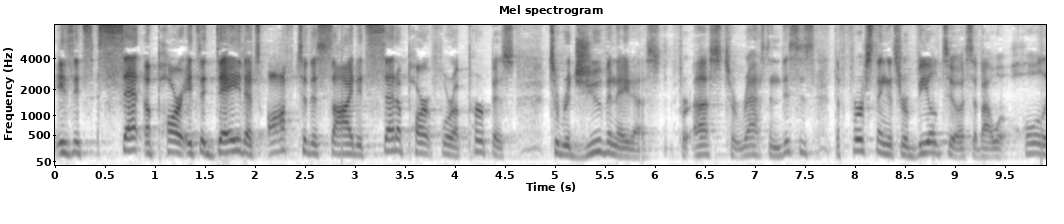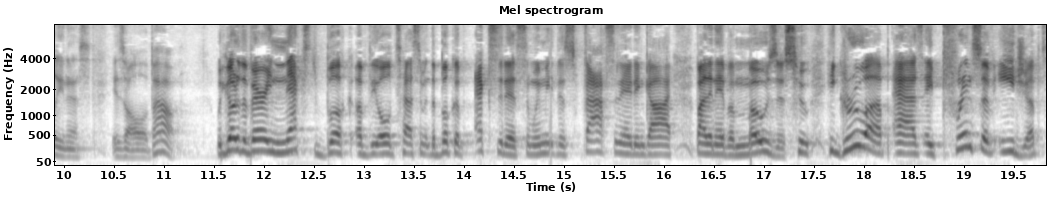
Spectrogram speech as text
is it's set apart. It's a day that's off to the side. It's set apart for a purpose to rejuvenate us, for us to rest. And this is the first thing that's revealed to us about what holiness is all about. We go to the very next book of the Old Testament, the book of Exodus, and we meet this fascinating guy by the name of Moses, who he grew up as a prince of Egypt.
